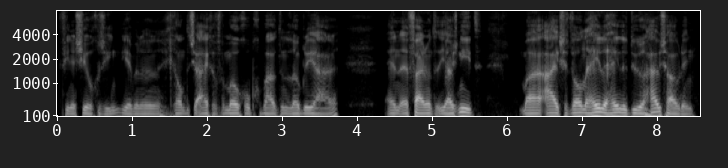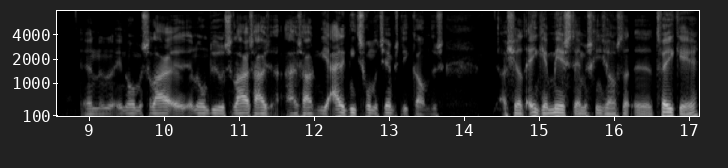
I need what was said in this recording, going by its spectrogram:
Financieel gezien. Die hebben een gigantisch eigen vermogen opgebouwd in de loop der jaren. En, en Feyenoord juist niet. Maar Ajax heeft wel een hele, hele dure huishouding. En een enorme salaris, enorm dure salarishuishouding die eigenlijk niet zonder Champions League kan. Dus als je dat één keer mist en misschien zelfs uh, twee keer,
